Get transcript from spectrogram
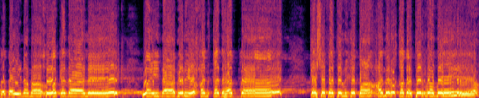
فبينما هو كذلك وإذا بريح قد هبت كشفت الغطاء عن رقبة الرضيع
